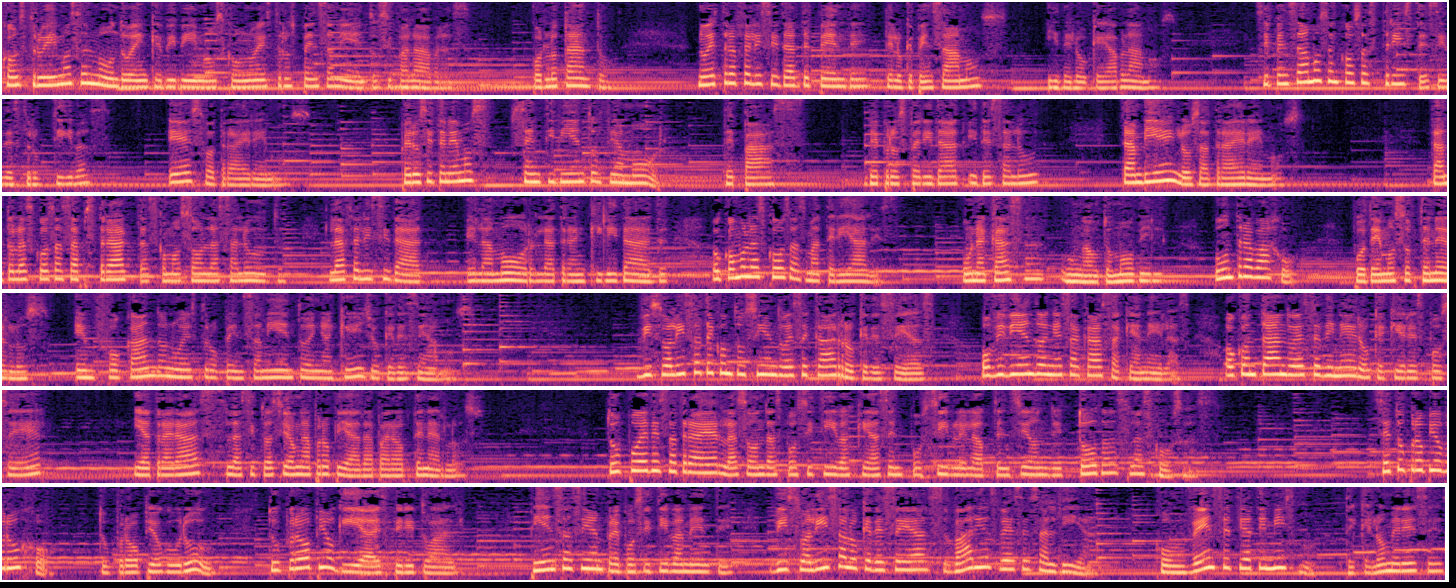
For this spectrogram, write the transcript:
Construimos el mundo en que vivimos con nuestros pensamientos y palabras. Por lo tanto, nuestra felicidad depende de lo que pensamos y de lo que hablamos. Si pensamos en cosas tristes y destructivas, eso atraeremos. Pero si tenemos sentimientos de amor, de paz, de prosperidad y de salud, también los atraeremos. Tanto las cosas abstractas como son la salud, la felicidad, el amor, la tranquilidad, o como las cosas materiales, una casa, un automóvil, un trabajo, podemos obtenerlos enfocando nuestro pensamiento en aquello que deseamos. Visualízate conduciendo ese carro que deseas, o viviendo en esa casa que anhelas, o contando ese dinero que quieres poseer y atraerás la situación apropiada para obtenerlos. Tú puedes atraer las ondas positivas que hacen posible la obtención de todas las cosas. Sé tu propio brujo, tu propio gurú, tu propio guía espiritual. Piensa siempre positivamente, visualiza lo que deseas varias veces al día, convéncete a ti mismo de que lo mereces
